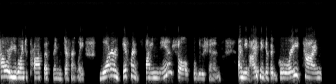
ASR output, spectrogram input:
How are you going to process things differently? What are different financial solutions? I mean, I think it's a great time,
